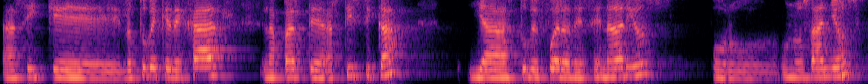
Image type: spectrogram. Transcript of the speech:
así que lo tuve que dejar, la parte artística, ya estuve fuera de escenarios por unos años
